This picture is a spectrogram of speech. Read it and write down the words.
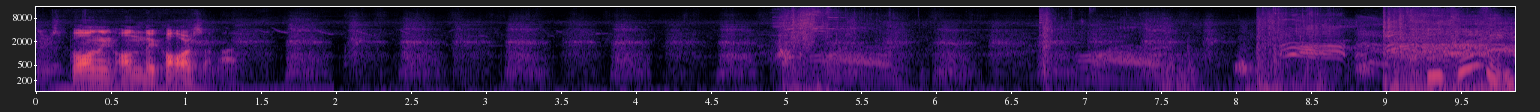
They're spawning on the car somehow. improving.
